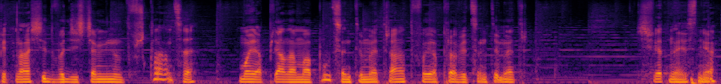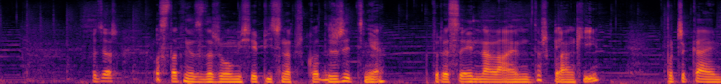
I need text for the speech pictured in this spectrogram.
15-20 minut w szklance. Moja piana ma pół centymetra, twoja prawie centymetr. Świetne jest, nie? Chociaż ostatnio zdarzyło mi się pić na przykład żytnie, które sobie nalałem do szklanki. Poczekałem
